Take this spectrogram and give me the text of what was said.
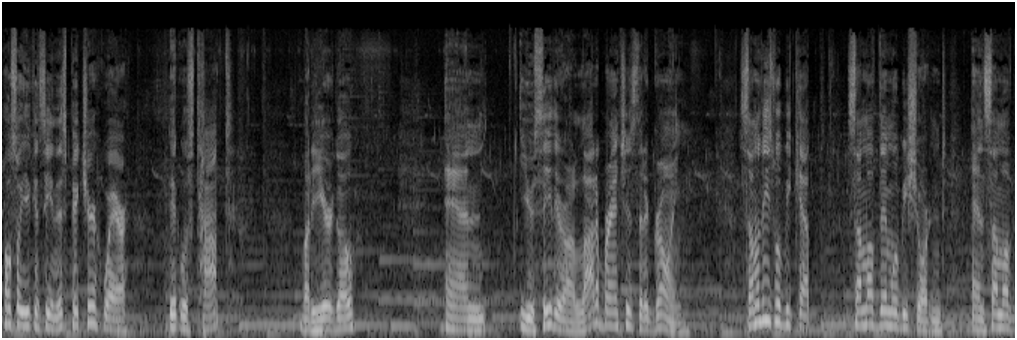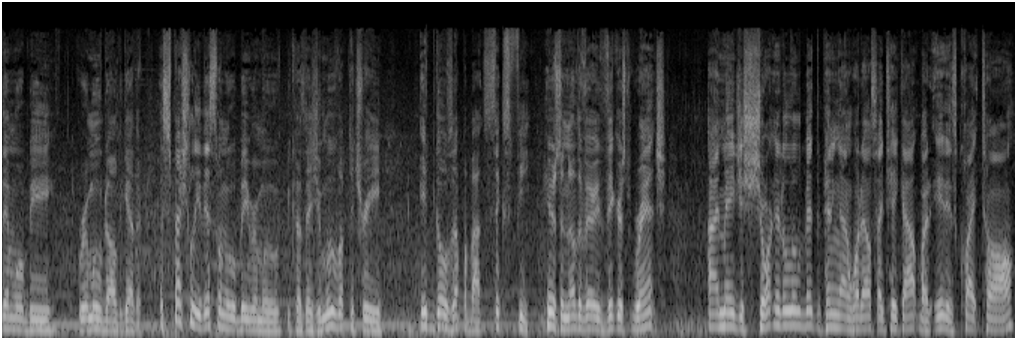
Also, you can see in this picture where it was topped about a year ago and you see there are a lot of branches that are growing. Some of these will be kept, some of them will be shortened, and some of them will be removed altogether. Especially this one will be removed because as you move up the tree, it goes up about six feet. Here's another very vigorous branch. I may just shorten it a little bit depending on what else I take out, but it is quite tall.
